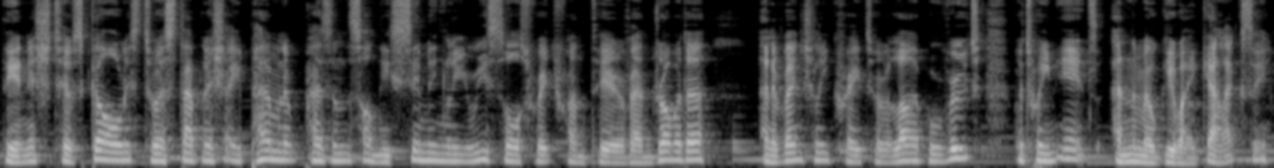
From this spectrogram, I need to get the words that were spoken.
The initiative's goal is to establish a permanent presence on the seemingly resource rich frontier of Andromeda and eventually create a reliable route between it and the Milky Way galaxy.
